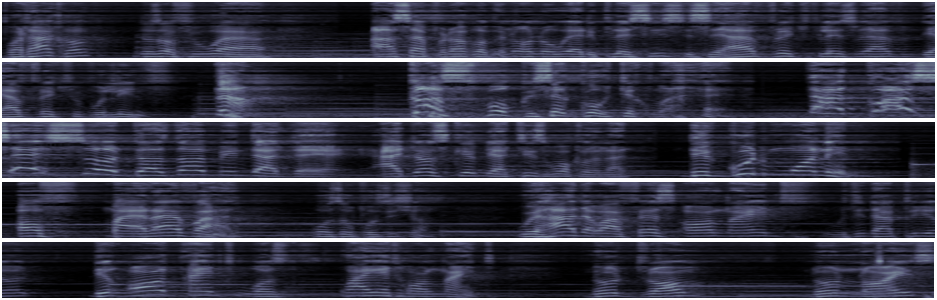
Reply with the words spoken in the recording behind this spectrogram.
Port Harcourt. Those of you who are outside Port Harcourt may not know where the place is. It's an average place where the average people live. Now, God spoke. He said, Go take my hair. That God says so does not mean that I just came here, things work like that. The good morning of my arrival was opposition. We had our first all night within that period. The all night was quiet all night. No drum, no noise,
